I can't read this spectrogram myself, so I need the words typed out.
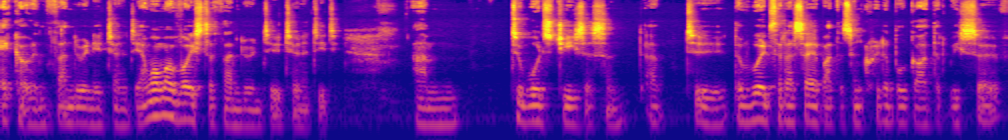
echo and thunder in eternity. I want my voice to thunder into eternity um, towards Jesus and uh, to the words that I say about this incredible God that we serve.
